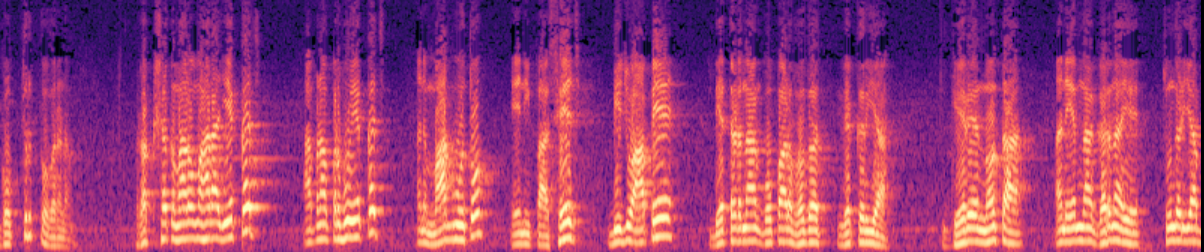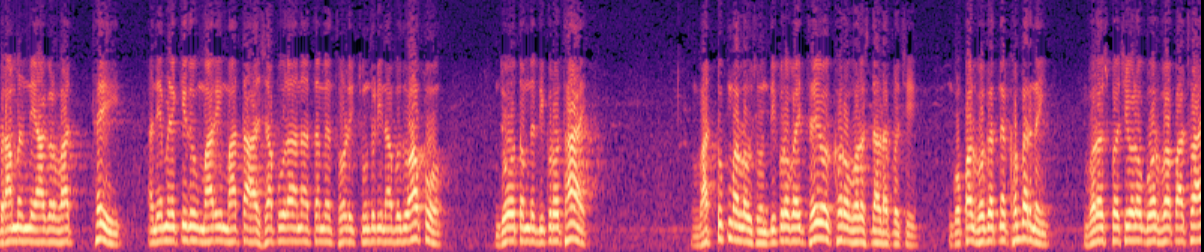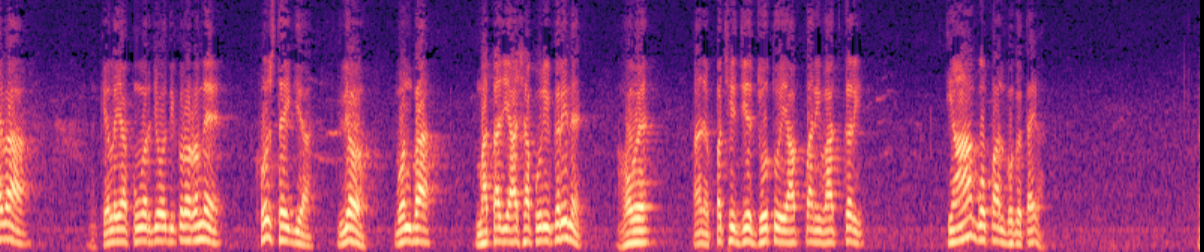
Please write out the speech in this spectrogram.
ગોપતૃત્વ વર્ણમ. રક્ષક મારો મહારાજ એક જ, આપણા પ્રભુ એક જ, અને માગવું તો એની પાસે જ. બીજું આપે દેતડના ગોપાળ ભગત વેકરિયા ઘેરે નહોતા અને એમના ઘરના એ ચુંદડિયા બ્રાહ્મણની આગળ વાત થઈ અને એમણે કીધું, મારી માતા આશાપુરાના, તમે થોડી ચુંદડીના બધું આપો. જો તમને દીકરો થાય, વાત ટૂંકમાં લઉં છું. દીકરો ભાઈ થયો ખરો વરસ દાડા પછી. ગોપાલ ભગતને ખબર નહીં. વરસ પછી ઓલો ગોરભા પાછો આવ્યા. કેલૈયા કુંવર જેવો દીકરો રમે. ખુશ થઈ ગયા. લ્યો બોનબા માતાજી આશા પૂરી કરીને હવે અને પછી જે જોતું એ આપવાની વાત કરી. ત્યાં ગોપાલ ભગત આવ્યા.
